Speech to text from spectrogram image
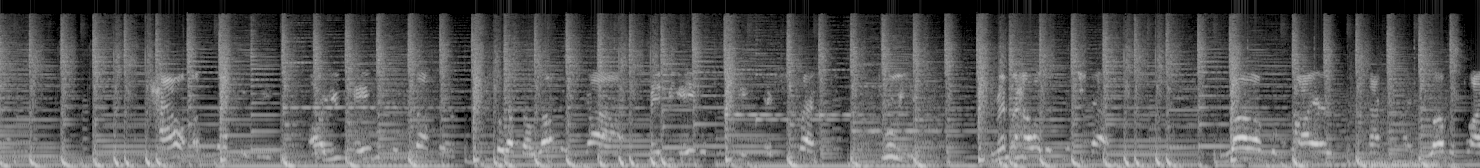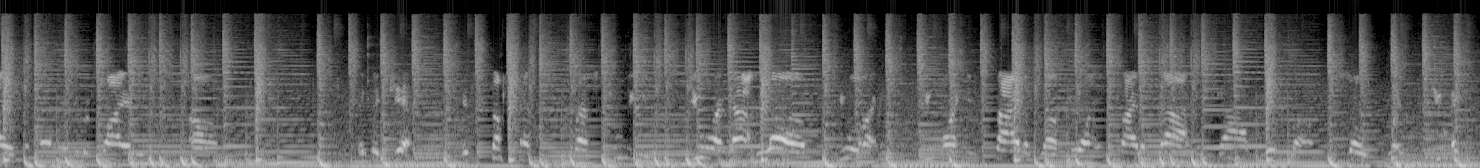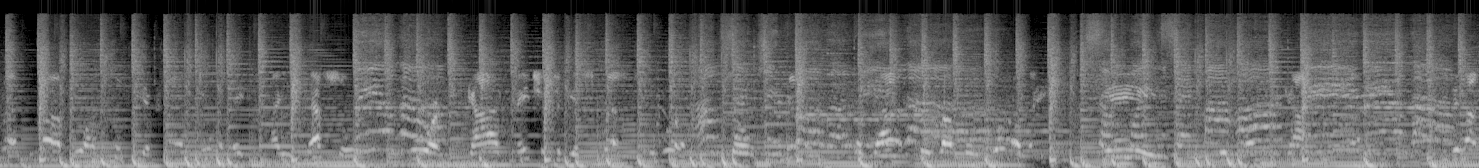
How effectively are you able to suffer so that the love of God may be able to be expressed through you? Remember how I just mentioned that love requires sacrifice. Love requires commitment. It requires um, it's a gift. It's something that's expressed through you. You are not love. You are you are inside of love. You are inside of God, and God is love. So when you express love, you are simply a conduit, a, a vessel for God's nature to be expressed to the world. So To the world, that He gave the the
